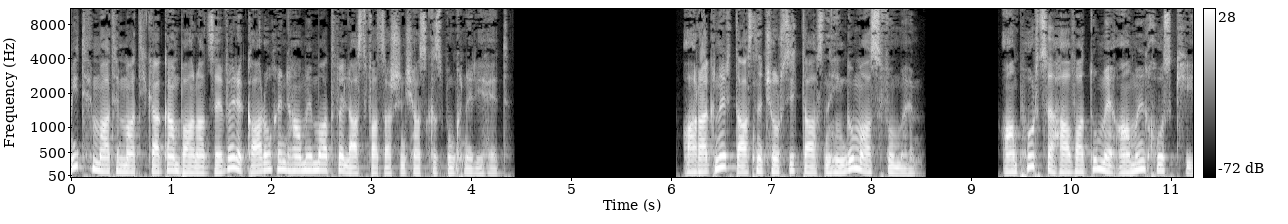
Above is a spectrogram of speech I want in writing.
Միթե մաթեմատիկական բանաձևերը կարող են համեմատվել Աստվածաշնչյան սկզբունքների հետ։ Արագներ 14-ից 15-ում ասվում է. Ամփորձը հավատում է ամեն խոսքի,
